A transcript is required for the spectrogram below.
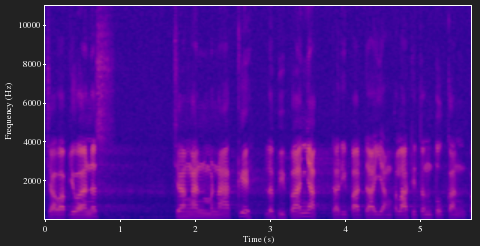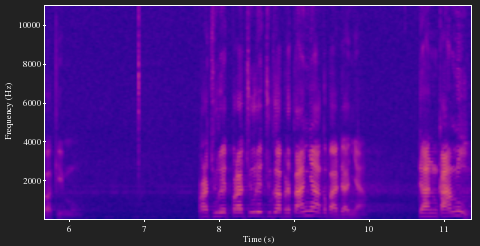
Jawab Yohanes, "Jangan menagih lebih banyak daripada yang telah ditentukan bagimu." Prajurit-prajurit juga bertanya kepadanya, "Dan kami,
